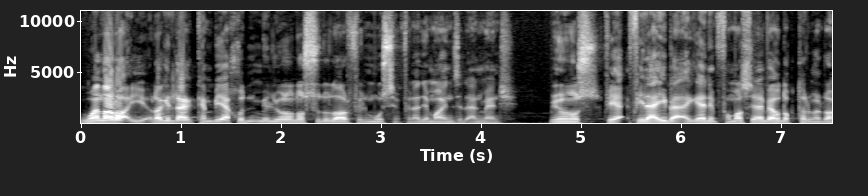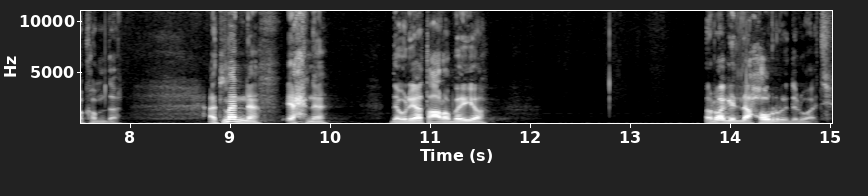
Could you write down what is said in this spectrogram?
وأنا رأيي الراجل ده كان بياخد مليون ونص دولار في الموسم في نادي ماينز الألماني. مليون ونص. في في لعيبة أجانب في مصر هنا بياخدوا أكتر من الرقم ده. أتمنى إحنا دوريات عربية الراجل ده حر دلوقتي.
